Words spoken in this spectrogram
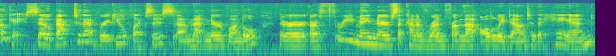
Okay, so back to that brachial plexus, um, that nerve bundle. There are, are, three main nerves that kind of run from that all the way down to the hand.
